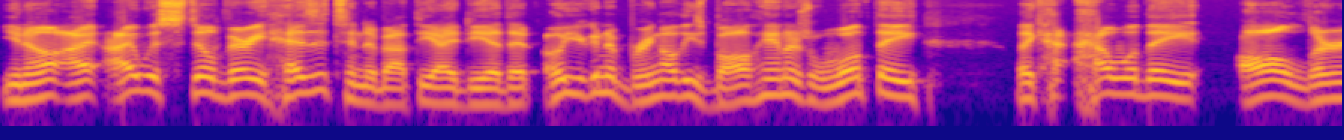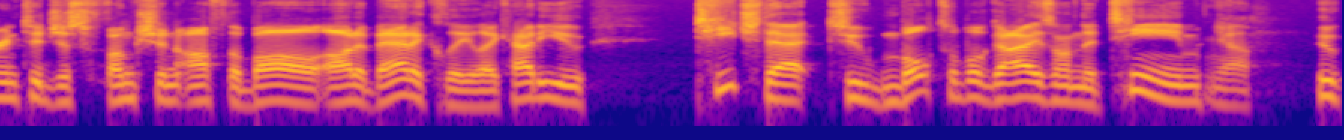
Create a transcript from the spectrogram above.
You know, I, I was still very hesitant about the idea that, oh, you're going to bring all these ball handlers. Well, won't they, like, h- how will they all learn to just function off the ball automatically? Like, how do you teach that to multiple guys on the team yeah who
